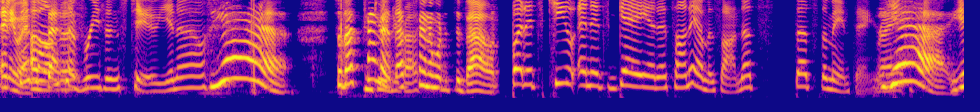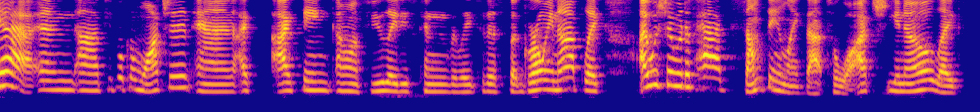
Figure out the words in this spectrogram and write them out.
anyway, Good I moms have reasons too, you know? yeah. So that's kind of, that's kind of what it's about. But it's cute and it's gay and it's on Amazon. That's that's the main thing, right? Yeah, yeah, and uh, people can watch it, and I, I think I don't know if you ladies can relate to this, but growing up, like I wish I would have had something like that to watch, you know, like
